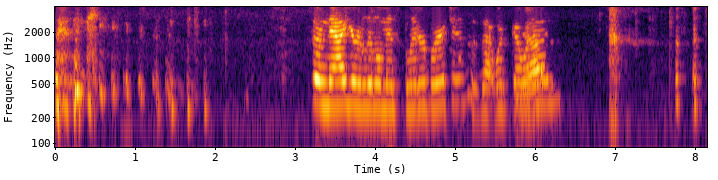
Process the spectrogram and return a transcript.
so now you're Little Miss Glitter Birches? Is that what's going on?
